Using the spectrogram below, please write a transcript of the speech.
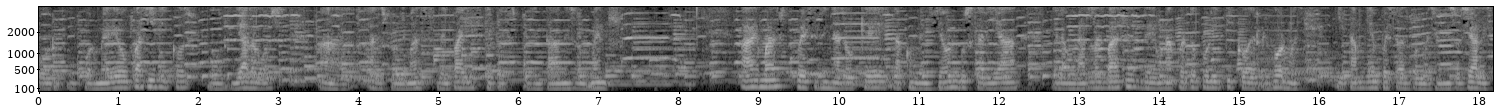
por, por medio pacíficos, por diálogos a, los problemas del país que pues presentaban en esos momentos. Además, pues se señaló que la convención buscaría elaborar las bases de un acuerdo político de reformas y también pues transformaciones sociales,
